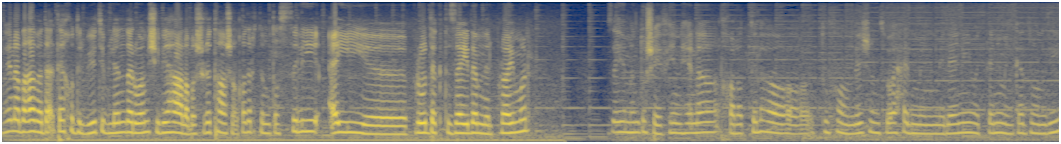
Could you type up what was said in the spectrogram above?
هنا بقى بدأت آخد ال beauty blender وأمشي بيها على بشرتها عشان خاطر تمتصلي أي product زي ده من ال primer زي ما أنتوا شايفين هنا خلطت لها two foundations واحد من Milani والتاني من Kat Von D.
